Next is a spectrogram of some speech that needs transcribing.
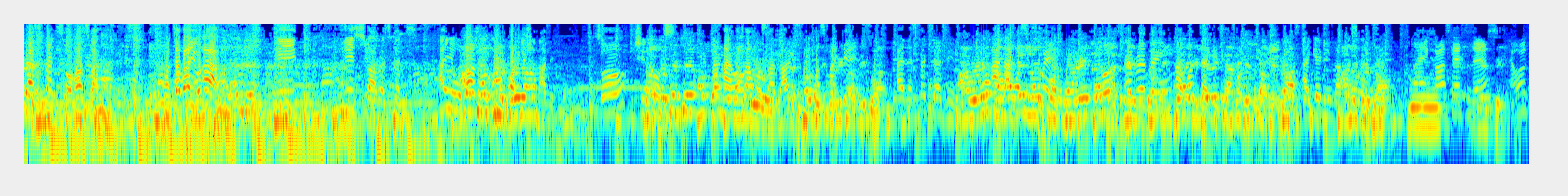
respect your husband. Whatever you are, he needs your respect. And he will love you unconditionally. So she knows when my husband was alive, he was my king. I respected him. And I was his queen. You know, everything I wanted he did for me because I gave him that respect. My counsel to them, I want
